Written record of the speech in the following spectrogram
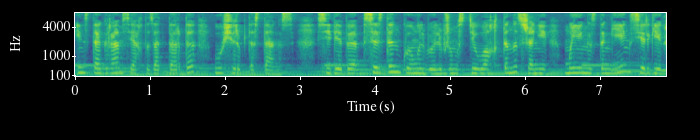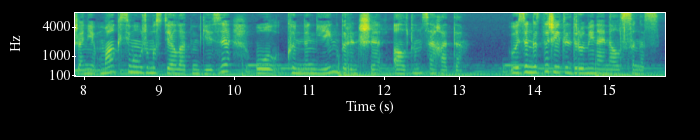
инстаграм сияқты заттарды өшіріп тастаңыз. Себебі сіздің көңіл бөліп жұмыс істеу уақытыңыз және миыңыздың ең сергек және максимум жұмыс істей алатын кезі ол күннің ең бірінші алтын сағаты. Өзіңізді жетілдірумен айналысыңыз.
